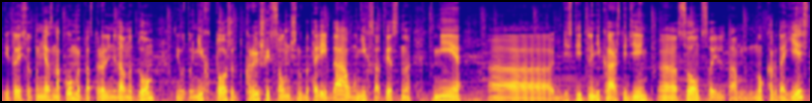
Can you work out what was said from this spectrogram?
И то есть вот у меня знакомые построили недавно дом, и вот у них тоже крыша из солнечных батарей. Да, у них, соответственно, не э, действительно не каждый день э, солнце или там, но когда есть,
